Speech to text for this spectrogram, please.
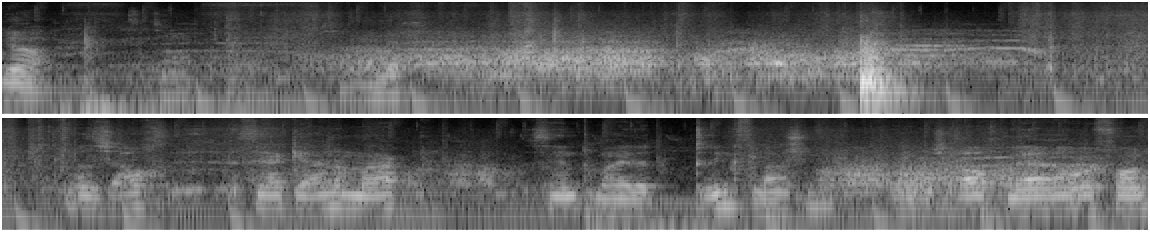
Ja, so, was haben wir noch? Was ich auch sehr gerne mag, sind meine Trinkflaschen. Da habe ich auch mehrere von.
